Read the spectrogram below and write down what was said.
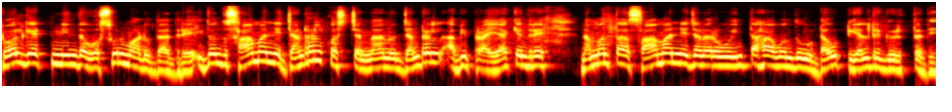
ಟೋಲ್ ಗೇಟ್ನಿಂದ ವಸೂಲು ಮಾಡುವುದಾದರೆ ಇದೊಂದು ಸಾಮಾನ್ಯ ಜನರಲ್ ಕ್ವಶನ್ ನಾನು ಜನರಲ್ ಅಭಿಪ್ರಾಯ. ಯಾಕೆಂದರೆ ನಮ್ಮಂಥ ಸಾಮಾನ್ಯ ಜನರು ಇಂತಹ ಒಂದು ಡೌಟ್ ಎಲ್ರಿಗೂ ಇರ್ತದೆ.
